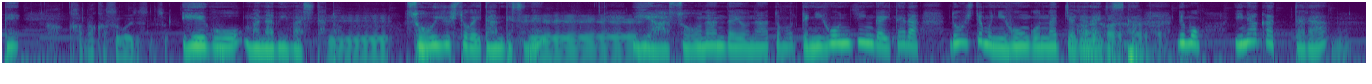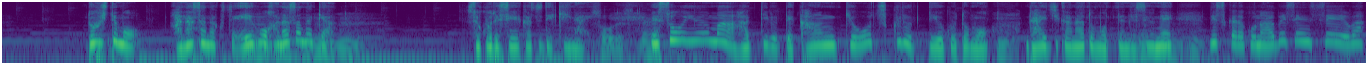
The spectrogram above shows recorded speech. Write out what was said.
てなかなかすごいですねそれ。英語を学びましたと。そういう人がいたんですね。いやそうなんだよなと思って日本人がいたらどうしても日本語になっちゃうじゃないですか。でもいなかったらん。どうしても話さなくて英語を話さなきゃそこで生活できない。そうですね。でそういうまあはっきり言って環境を作るっていうことも大事かなと思ってるんですよね。うんうんうんですからこの安倍先生は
